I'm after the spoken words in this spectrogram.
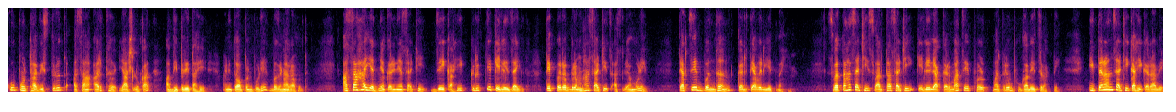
खूप मोठा विस्तृत असा अर्थ या श्लोकात अभिप्रेत आहे. आणि तो आपण पुढे बघणार आहोत. असा हा यज्ञ करण्यासाठी जे काही कृत्य केले जाईल ते परब्रह्मासाठीच असल्यामुळे त्याचे बंधन कर्त्यावर येत नाही. स्वतःसाठी स्वार्थासाठी केलेल्या कर्माचे फळ मात्र भोगावेच लागते. इतरांसाठी काही करावे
